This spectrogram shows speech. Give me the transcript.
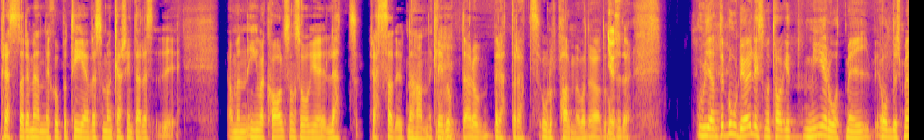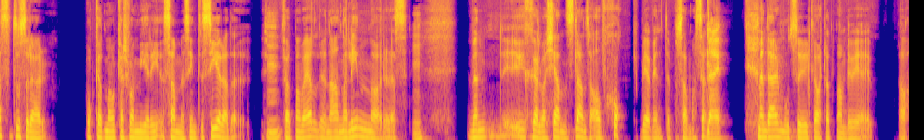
pressade människor på tv som man kanske inte hade... Ja, men Ingvar Carlsson såg ju lätt pressad ut när han klev upp där och berättade att Olof Palme var död. Och, Mm. Just vidare. och egentligen borde jag ju liksom ha tagit mer åt mig åldersmässigt och sådär. Och att man kanske var mer samhällsintresserad. Mm. För att man var äldre när Anna Lindh mördades. Mm. Men själva känslan så, av chock blev inte på samma sätt. Nej. Men däremot så är det klart att man blev ja,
